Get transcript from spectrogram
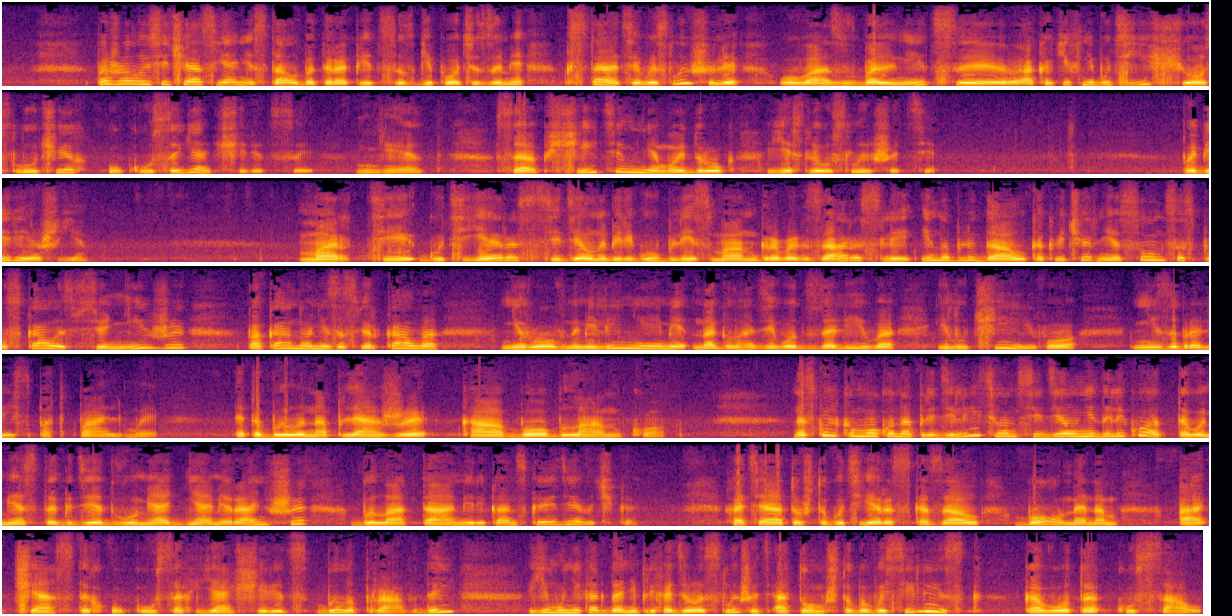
Пожалуй, сейчас я не стал бы торопиться с гипотезами. Кстати, вы слышали, у вас в больнице о каких-нибудь еще случаях укуса ящерицы? Нет. Сообщите мне, мой друг, если услышите. Побережье. Марти Гутьеррес сидел на берегу близ мангровых зарослей и наблюдал, как вечернее солнце спускалось все ниже, пока оно не засверкало неровными линиями на глади вод залива, и лучи его не забрались под пальмы. Это было на пляже Кабо-Бланко. Насколько мог он определить, он сидел недалеко от того места, где двумя днями раньше была та американская девочка. Хотя то, что Гутьеррес сказал Боуменам о частых укусах ящериц, было правдой, Ему никогда не приходилось слышать о том, чтобы Василиск кого-то кусал.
